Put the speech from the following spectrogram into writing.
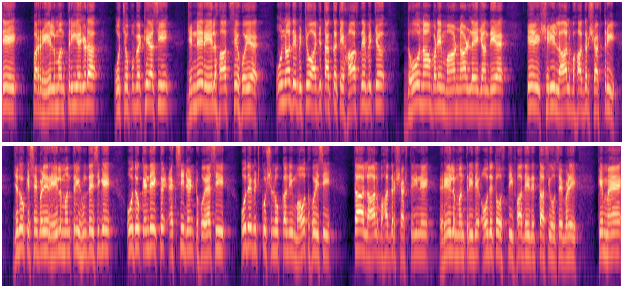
ਤੇ ਪਰ ਰੇਲ ਮੰਤਰੀ ਹੈ ਜਿਹੜਾ, ਉਹ ਚੁੱਪ ਬੈਠੇ ਅਸੀਂ, ਜਿੰਨੇ ਰੇਲ ਹਾਦਸੇ ਹੋਏ ਹੈ, ਉਹਨਾਂ ਦੇ ਵਿੱਚੋਂ ਅੱਜ ਤੱਕ ਇਤਿਹਾਸ ਦੇ ਵਿੱਚ ਦੋ ਨਾਂ ਬੜੇ ਮਾਣ ਨਾਲ ਲਏ ਜਾਂਦੇ ਹੈ, ਕਿ ਸ਼੍ਰੀ ਲਾਲ ਬਹਾਦਰ ਸ਼ਾਸਤਰੀ। ਜਦੋਂ ਕਿਸੇ ਵੇਲੇ ਰੇਲ ਮੰਤਰੀ ਹੁੰਦੇ ਸੀਗੇ, ਉਦੋਂ ਕਹਿੰਦੇ ਇੱਕ ਐਕਸੀਡੈਂਟ ਹੋਇਆ ਸੀ, ਉਹਦੇ ਵਿੱਚ ਕੁਝ ਲੋਕਾਂ ਦੀ ਮੌਤ ਹੋਈ ਸੀ। ਤਾਂ ਲਾਲ ਬਹਾਦਰ ਸ਼ਾਸਤਰੀ ਨੇ ਰੇਲ ਮੰਤਰੀ ਦੇ ਅਹੁਦੇ ਤੋਂ ਅਸਤੀਫਾ ਦੇ ਦਿੱਤਾ ਸੀ ਉਸੇ ਵੇਲੇ ਕਿ ਮੈਂ,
